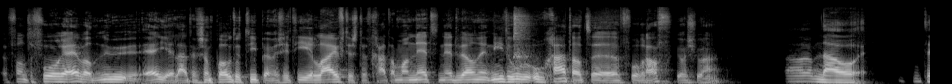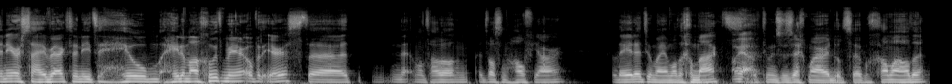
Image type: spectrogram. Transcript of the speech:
van tevoren, hè? want nu, hè, je laat even zo'n prototype en we zitten hier live, dus dat gaat allemaal net, net wel, net niet. Hoe, hoe gaat dat eh, vooraf, Joshua? Ehm, nou, ten eerste, hij werkte niet heel, helemaal goed meer op het eerst. Eh, net- want het was een half jaar geleden toen wij hem hadden gemaakt. Oh ja. Toen ze zeg maar dat eh, programma hadden.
